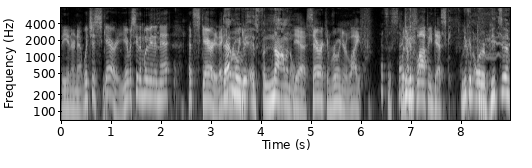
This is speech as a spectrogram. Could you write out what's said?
the internet, which is scary. You ever see the movie The Net? That's scary. They That movie your- is phenomenal. yeah, Sarah can ruin your life That's the with second. a floppy disk. You can order pizza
